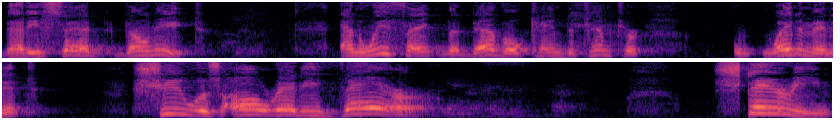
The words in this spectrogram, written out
that he said, don't eat. And we think the devil came to tempt her. Wait a minute. She was already there, staring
